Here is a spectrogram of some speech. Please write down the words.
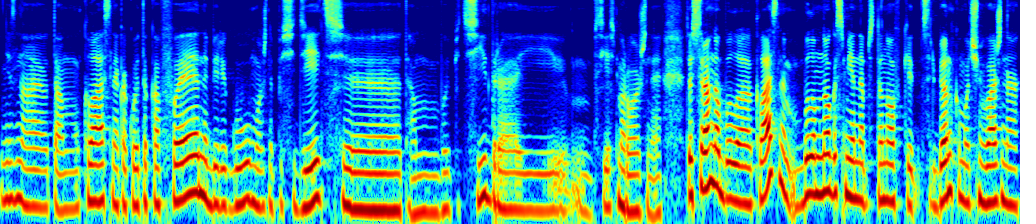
не знаю, там классное какое-то кафе на берегу, можно посидеть, э, там выпить сидра и съесть мороженое. То есть все равно было классно, было много смены обстановки. С ребенком очень важно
